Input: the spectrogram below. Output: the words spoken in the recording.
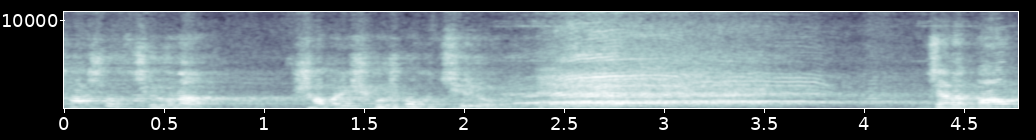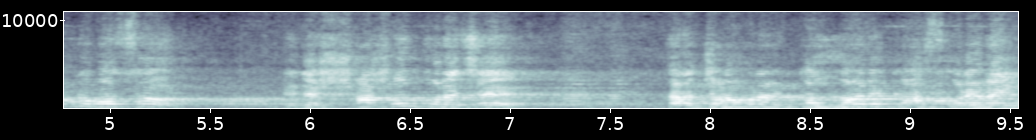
শাসক ছিল না, সবাই শোষক ছিল। যারা বাউন্ন বছর এদের শাসন করেছে, তারা জনগণের কল্যাণে কাজ করে নাই,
